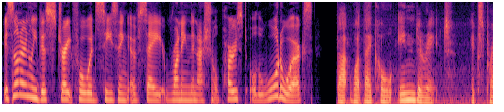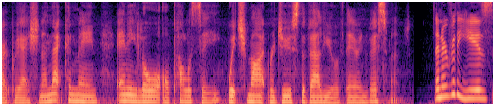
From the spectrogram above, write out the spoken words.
It's not only this straightforward seizing of, say, running the National Post or the waterworks, But what they call indirect expropriation, and that can mean any law or policy which might reduce the value of their investment. and over the years,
